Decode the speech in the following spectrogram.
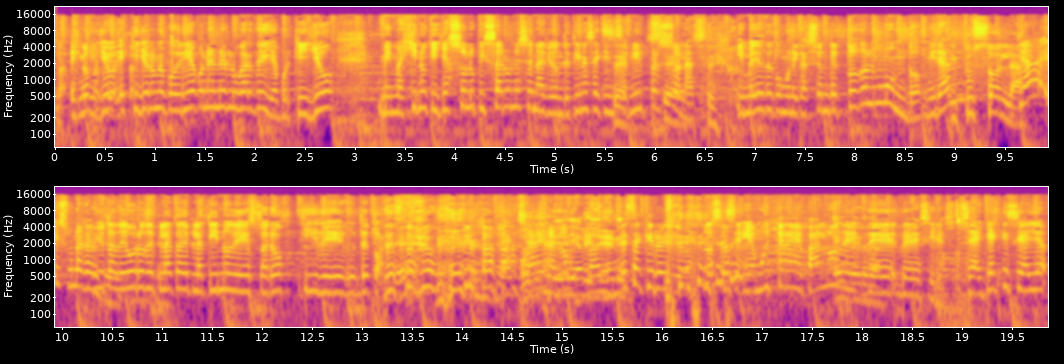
No, es, No, que yo, es que yo no me podría poner en el lugar de ella, porque yo me imagino que ya solo pisar un escenario donde tienes a 15.000 Sí, personas sí, sí. y medios de comunicación de todo el mundo mirando. Y tú sola. Ya es una gaviota de oro, de plata, de platino, de Swarovski, de, de todo. De diamante. Esa quiero yo. Entonces sería muy cara de palo de, verdad. de- de decir eso. O sea, ya que se haya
